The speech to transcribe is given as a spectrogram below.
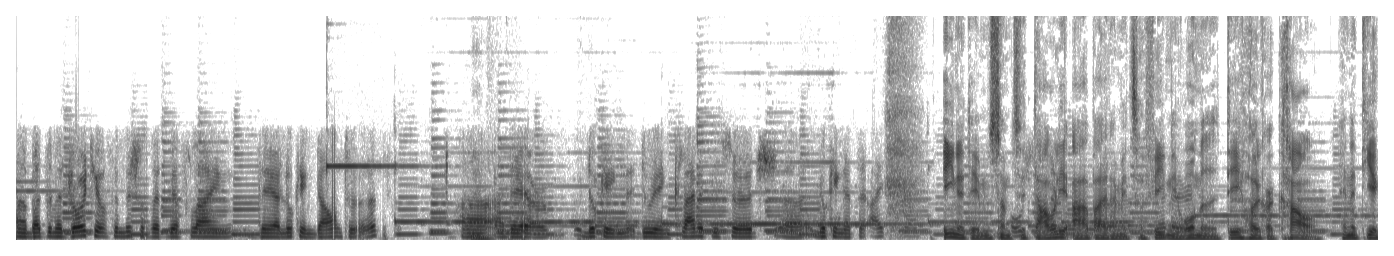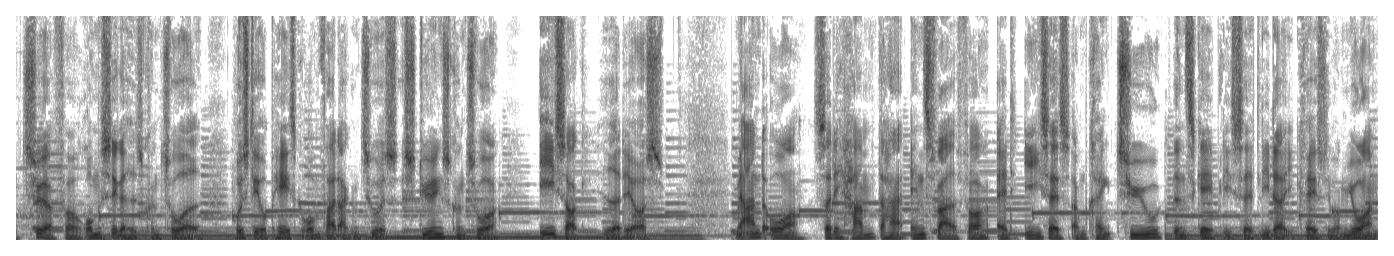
Uh, but the majority of the missions that we are flying, they are looking down to Earth. Uh, they are looking, doing climate research, uh, looking at the ice. En af dem, som til daglig arbejder med trafikken i rummet, det er Holger Krav. Han er direktør for Rumsikkerhedskontoret hos det europæiske rumfartagenturs styringskontor. ESOC hedder det også. Med andre ord, så er det ham, der har ansvaret for, at ESA's omkring 20 videnskabelige satellitter i kredsløb om jorden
